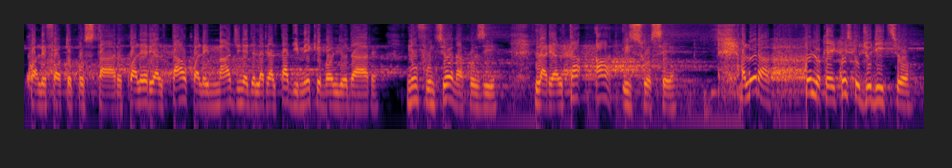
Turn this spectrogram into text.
quale foto postare, quale realtà o quale immagine della realtà di me che voglio dare. Non funziona così, la realtà ha il suo sé. Allora, quello che è questo giudizio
